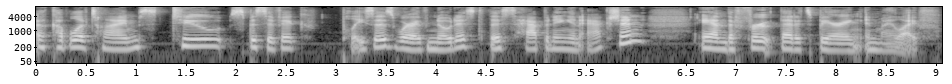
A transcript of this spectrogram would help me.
a couple of times two specific places where I've noticed this happening in action and the fruit that it's bearing in my life.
